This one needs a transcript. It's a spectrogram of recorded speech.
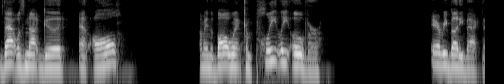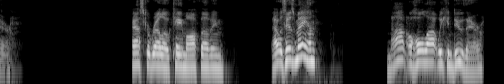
That was not good at all. I mean, the ball went completely over everybody back there. Pasquarello came off of him. That was his man. Not a whole lot we can do there.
